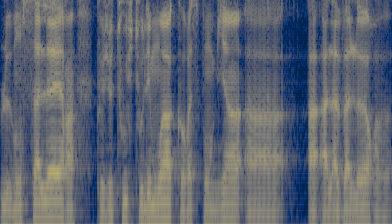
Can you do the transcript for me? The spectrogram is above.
le, mon salaire que je touche tous les mois correspond bien à, la valeur euh,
